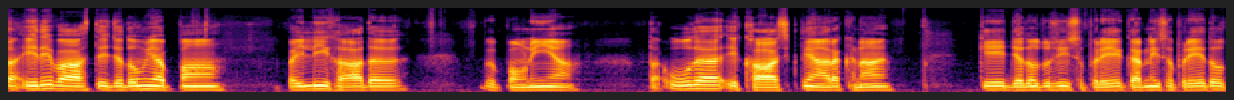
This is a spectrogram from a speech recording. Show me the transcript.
ਤਾਂ ਇਹਦੇ ਵਾਸਤੇ ਜਦੋਂ ਵੀ ਆਪਾਂ ਪਹਿਲੀ ਖਾਦ ਪਾਉਣੀ ਆ, ਤਾਂ ਉਹਦਾ ਇਹ ਖਾਸ ਧਿਆਨ ਰੱਖਣਾ ਕਿ ਜਦੋਂ ਤੁਸੀਂ ਸਪਰੇਅ ਕਰਨੀ ਸਪਰੇਅ ਤੋਂ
